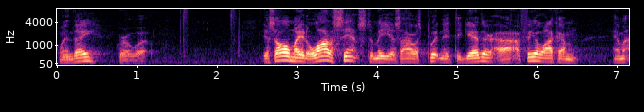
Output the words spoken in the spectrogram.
when they grow up. This all made a lot of sense to me as I was putting it together. I, feel like I'm, am I,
